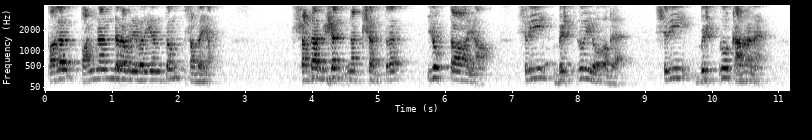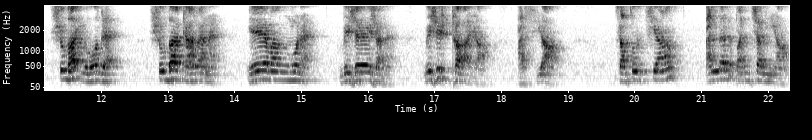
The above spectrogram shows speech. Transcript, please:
பகல் பன்னெண்டரை மணி பர்யந்தம் சதயம். சதபிஷத் நக்ஷத்திர யுக்தாயாம் ஸ்ரீ விஷ்ணு யோக. ஸ்ரீ விஷ்ணு கரண. சுப யோக. சுப கரண. ஏவங்குண விசேஷண விசிஷ்டாயாம். அஸ்யாம். சதுர்த்தியாம் அல்லது பஞ்சமியாம்.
